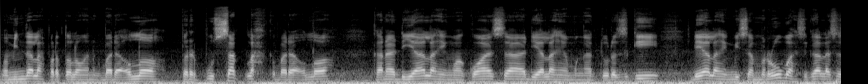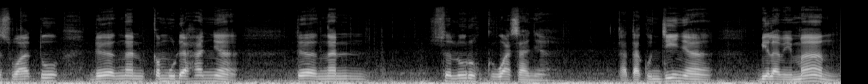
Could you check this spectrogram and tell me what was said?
Memintalah pertolongan kepada Allah. Berpusatlah kepada Allah. Karena dialah yang maha kuasa dialah yang mengatur rezeki dialah yang bisa merubah segala sesuatu dengan kemudahannya dengan seluruh kuasanya. Kata kuncinya bila memang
